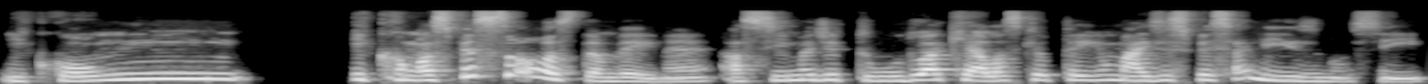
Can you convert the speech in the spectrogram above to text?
E com e com as pessoas também, né? Acima de tudo, aquelas que eu tenho mais especialismo, assim.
